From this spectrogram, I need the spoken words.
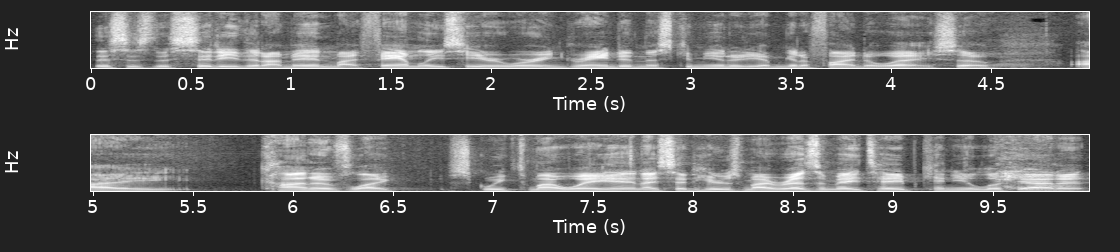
This is the city that I'm in. My family's here. We're ingrained in this community. I'm going to find a way. So I kind of like squeaked my way in. I said, here's my resume tape. Can you look at it?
